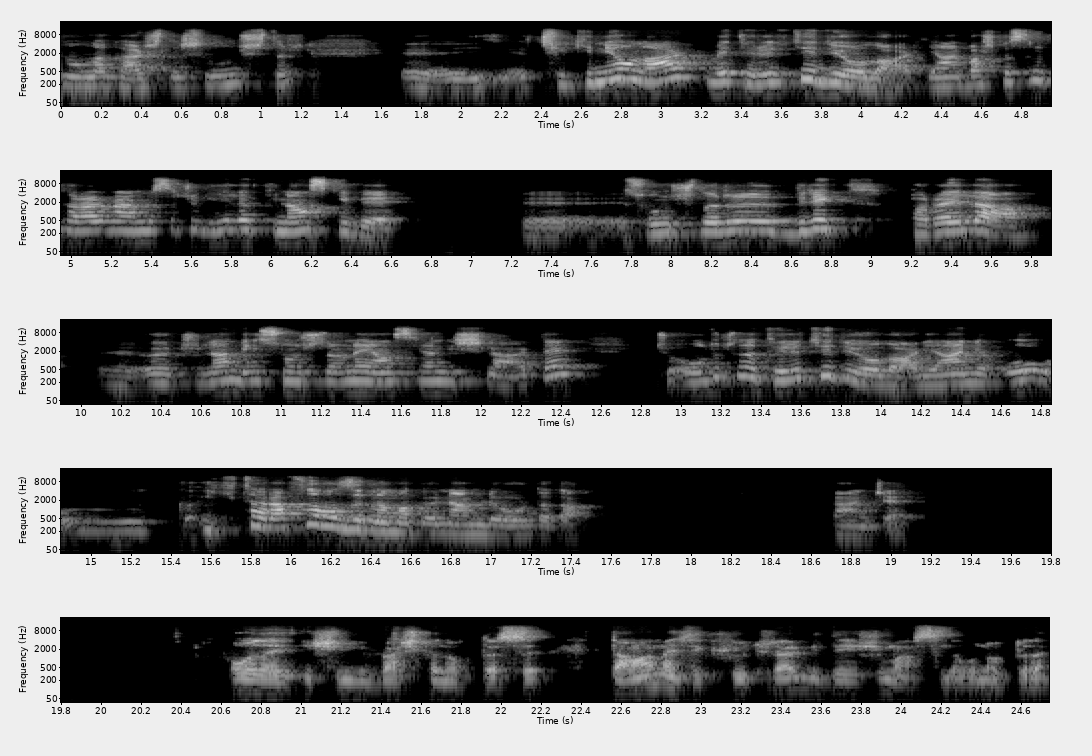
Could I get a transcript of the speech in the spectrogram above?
onunla karşılaşılmıştır. E, çekiniyorlar ve tereddüt ediyorlar. Yani başkasının karar vermesi çünkü hele finans gibi e, sonuçları direkt parayla e, ölçülen ve iş sonuçlarına yansıyan işlerde oldukça da tereddüt ediyorlar. Yani o iki taraflı hazırlamak önemli orada da bence. O da işin bir başka noktası. Tamamen işte kültürel bir değişim aslında bu noktada.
